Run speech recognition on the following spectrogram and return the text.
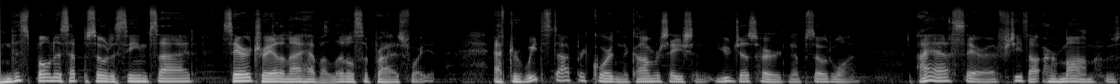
In this bonus episode of Seamside, Sara Trail and I have a little surprise for you. After we'd stopped recording the conversation that you just heard in episode one, I asked Sara if she thought her mom, who's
